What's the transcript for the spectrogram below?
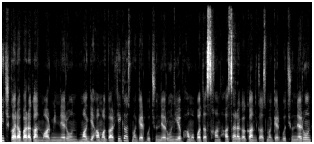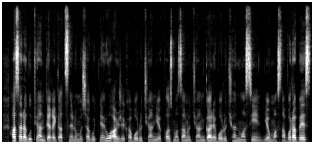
միջկառավարական մարմիններուն, ՄԱԳ-ի համագարկի գազམ་ագերբություններուն եւ համապատասխան հասարակական գազམ་ագերբություններուն հասարակության դեղեկացնելու մշակույթներու արժեքավորության եւ բազմազանության կարեւորության մասին եւ մասնավորապես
